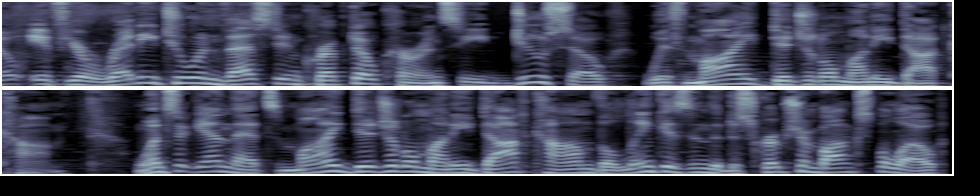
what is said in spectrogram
So if you're ready to invest in cryptocurrency, do so with mydigitalmoney.com. Once again, that's mydigitalmoney.com. The link is in the description box below.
